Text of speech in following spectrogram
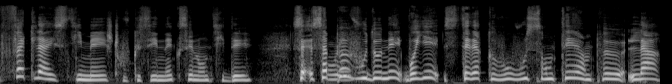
Faites-la estimer, je trouve que c'est une excellente idée. Ça, ça Oui. peut vous donner, voyez, c'est-à-dire que vous vous sentez un peu là,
